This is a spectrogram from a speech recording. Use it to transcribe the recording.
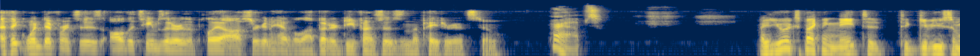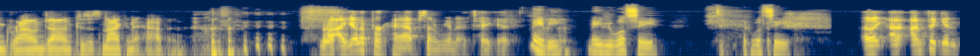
I think one difference is all the teams that are in the playoffs are going to have a lot better defenses than the Patriots do. Perhaps. Are you expecting Nate to, to give you some ground, John? Because it's not going to happen. No, I get a perhaps, and I'm going to take it. Maybe, maybe we'll see. We'll see. Like I, I'm thinking,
